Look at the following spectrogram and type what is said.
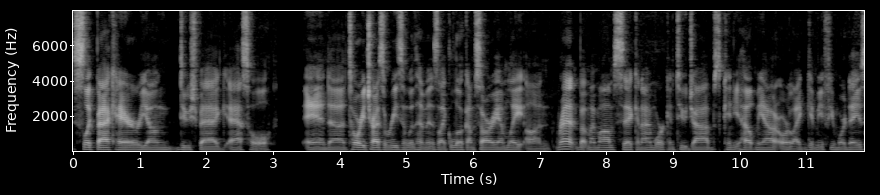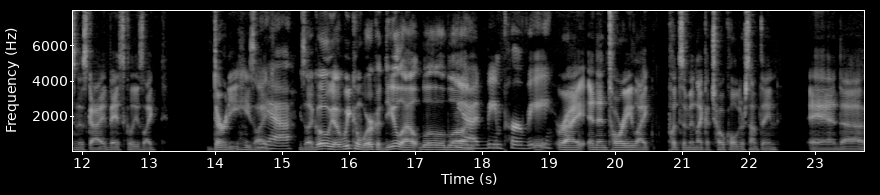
slick back hair, young douchebag asshole. And uh, Tori tries to reason with him and is like, "Look, I'm sorry, I'm late on rent, but my mom's sick and I'm working two jobs. Can you help me out or like give me a few more days?" And this guy basically is like dirty. He's like, yeah. he's like, "Oh yeah, we can work a deal out." Blah blah blah. Yeah, being pervy. Right. And then Tori like puts him in like a chokehold or something. And uh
